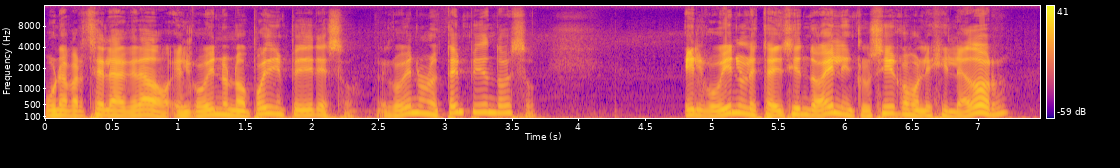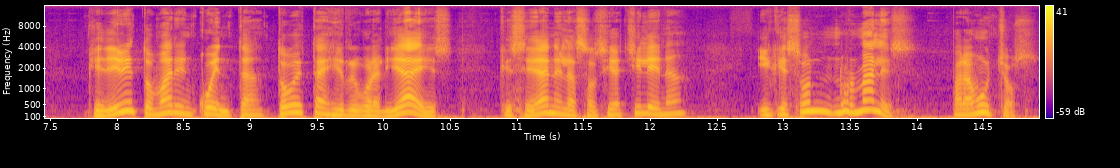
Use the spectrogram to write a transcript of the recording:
una parcela de grado? El gobierno no puede impedir eso, el gobierno no está impidiendo eso. El gobierno le está diciendo a él, inclusive como legislador, que debe tomar en cuenta todas estas irregularidades que se dan en la sociedad chilena y que son normales para muchos.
